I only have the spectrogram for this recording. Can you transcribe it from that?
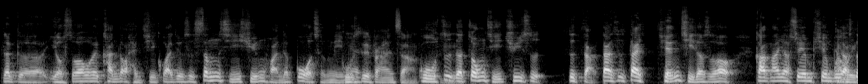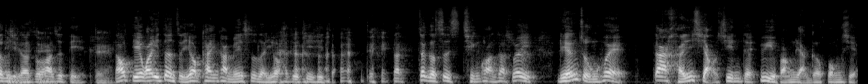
这个有时候会看到很奇怪，就是升息循环的过程里面，股市反而涨，股市的中期趋势是涨，但是在前期的时候，刚刚要宣宣布要升息的时候，它是跌，对，然后跌完一阵子以后看一看没事了以后，它就继续涨，对，那这个是情况下，所以联准会在很小心的预防两个风险，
